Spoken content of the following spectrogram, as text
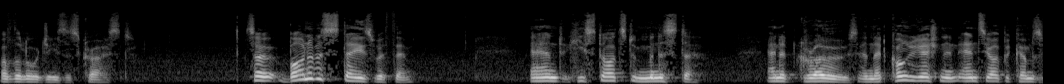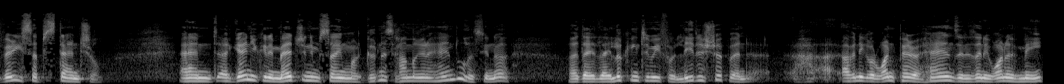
of the Lord Jesus Christ. So Barnabas stays with them and he starts to minister and it grows and that congregation in Antioch becomes very substantial. And again, you can imagine him saying, My goodness, how am I going to handle this? You know, uh, they, they're looking to me for leadership, and I've only got one pair of hands, and there's only one of me.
